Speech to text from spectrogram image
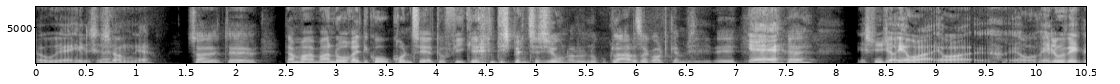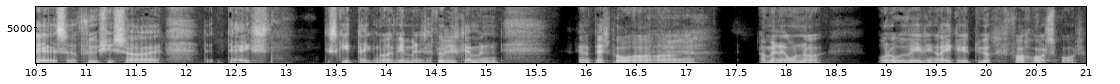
derude af hele sæsonen, ja. Så det, der var med andre rigtig god grund til, at du fik uh, dispensation, og du nu kunne klare dig så godt, kan man sige. Det, Ja, ja, jeg synes, jeg, jeg, var, jeg, var, jeg var veludviklet, altså fysisk, så øh, der, der er ikke, det skete der ikke noget ved, men selvfølgelig skal man, skal man passe på, og, og, ja, ja. når man er under, under udvikling og ikke dyrke for hårdt sport.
